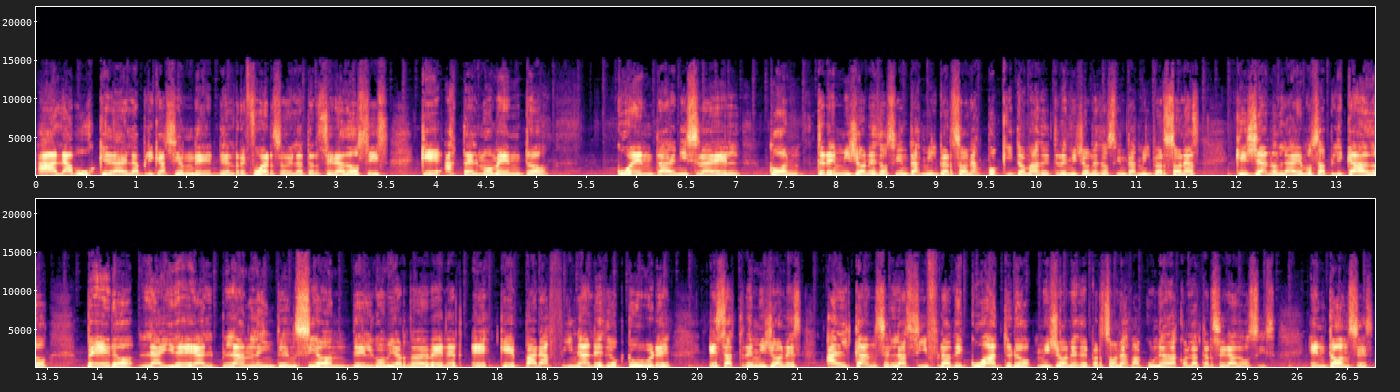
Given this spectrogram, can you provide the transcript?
a la búsqueda de la aplicación del refuerzo de la tercera dosis, que hasta el momento cuenta en Israel con 3.200.000 personas, poquito más de 3.200.000 personas, que ya nos la hemos aplicado, pero la idea, el plan, la intención del gobierno de Bennett es que para finales de octubre esas 3 millones alcancen la cifra de 4 millones de personas vacunadas con la tercera dosis. Entonces,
